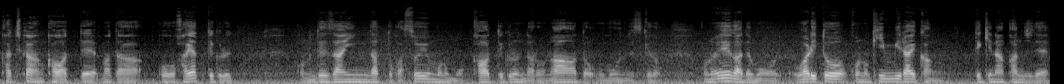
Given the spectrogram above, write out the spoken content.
価値観が変わってまたこう流行ってくるこのデザインだとかそういうものも変わってくるんだろうなと思うんですけどこの映画でも割とこの近未来感的な感じで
